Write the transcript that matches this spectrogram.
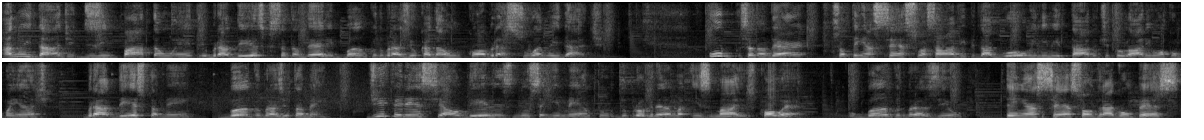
Anuidade desempatam entre o Bradesco, Santander e Banco do Brasil, cada um cobra a sua anuidade. O Santander só tem acesso à sala VIP da Gol ilimitado, titular e um acompanhante, Bradesco também, Banco do Brasil também. Diferencial deles no segmento do programa Smiles, qual é? O Banco do Brasil tem acesso ao Dragon Pass.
